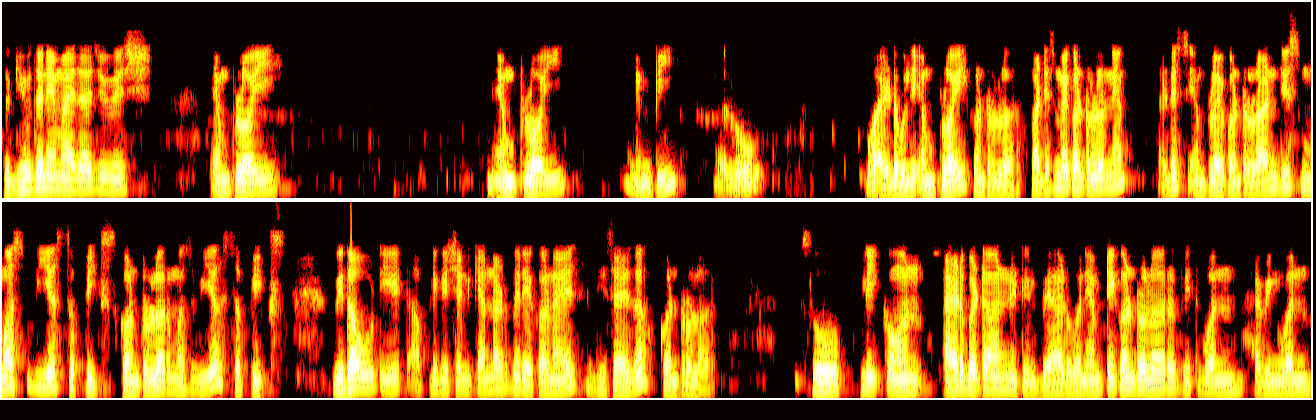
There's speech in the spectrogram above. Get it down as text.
So give the name as, as you wish. Employee employee mp hello YW employee controller. What is my controller name? That is employee controller. And this must be a suffix. Controller must be a suffix without it application cannot be recognized. This as a controller. So click on add button. It will be add one empty controller with one having one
